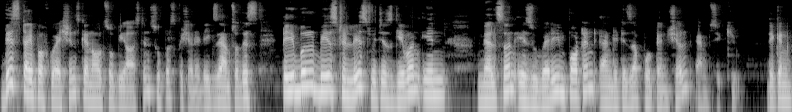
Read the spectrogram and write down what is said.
This type of questions can also be asked in super specialty exam. So this table based list which is given in Nelson is very important and it is a potential MCQ. They can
